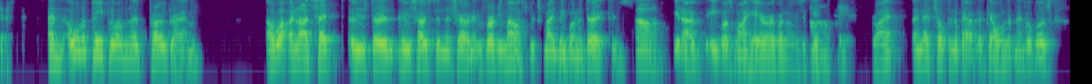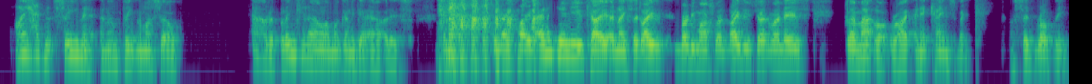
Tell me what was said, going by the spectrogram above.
and all the people on the program, I, and I'd said who's doing, who's hosting the show, and it was Roddy Marsh, which made me want to do it because, Ah, you know, he was my hero when I was a kid, ah, okay. right? And they're talking about the goal that never was. I hadn't seen it, and I'm thinking to myself, how the blinking hell am I going to get out of this? And they played anything in the UK, and they said, Rodney Marsh went, "Ladies and gentlemen, here's Glenn Matlock." Right, and it came to me. I said, "Rodney,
